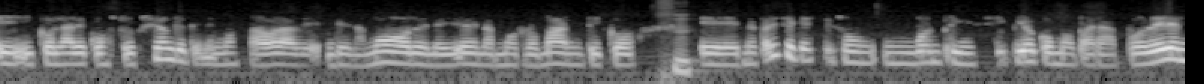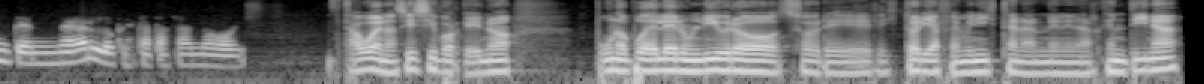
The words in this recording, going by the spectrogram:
y con la deconstrucción que tenemos ahora del amor, de la idea del amor romántico. Eh, me parece que este es un, buen principio como para poder entender lo que está pasando hoy. Está bueno, sí, sí, porque no uno puede leer un libro sobre la historia feminista en, en Argentina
